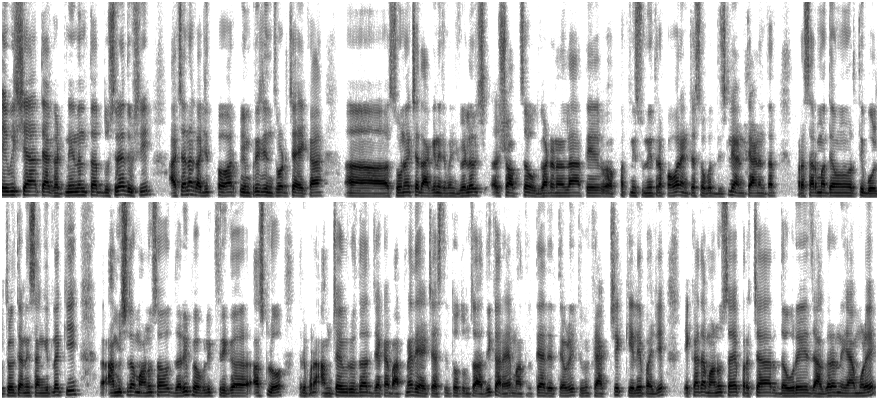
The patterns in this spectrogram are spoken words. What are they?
तेवीसच्या त्या घटनेनंतर दुसऱ्या दिवशी अचानक अजित पवार पिंपरी चिंचवडच्या एका सोन्याच्या दागिन्याच्या म्हणजे ज्वेलर्स शॉपचं उद्घाटनाला ते पत्नी सुनेत्रा पवार यांच्यासोबत दिसले आणि त्यानंतर प्रसारमाध्यमावरती बोलतोय. त्यांनी सांगितलं की आम्ही सुद्धा माणूस आहोत. जरी पब्लिक फिगर असलो तरी पण आमच्या विरोधात ज्या काय बातम्या द्यायच्या असतील तो तुमचा अधिकार आहे. मात्र त्या देत्यावेळी तुम्ही फॅक्ट चेक केले पाहिजे. एखादा माणूस आहे प्रचार दौरे जागरण यामुळे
